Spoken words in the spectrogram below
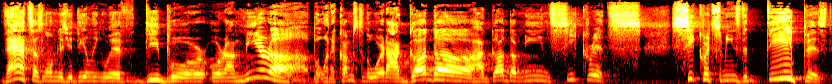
That's as long as you're dealing with dibur or amira. But when it comes to the word agada, agada means secrets. Secrets means the deepest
